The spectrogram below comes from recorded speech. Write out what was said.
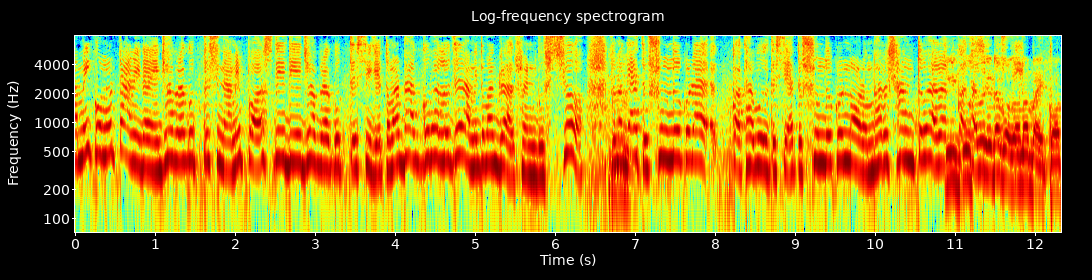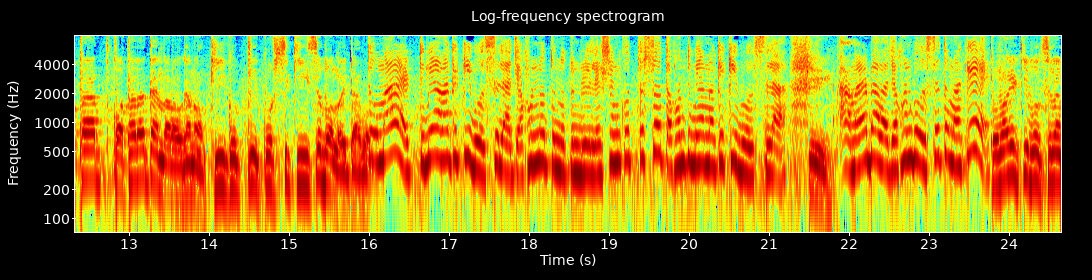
আমি কোনো টানি টানি ঝগড়া করতেছি না। আমি পস দিয়ে দিয়ে ঝগড়া করতেছি যে তোমার ভাগ্য ভালো যে আমি তোমার গার্লফ্রেন্ড বুঝছ? তোমাকে এত সুন্দর করে কথা বলতেছি এত সুন্দর করে নরম ভাবে শান্ত ভাবে আমি কথা করছে এটা বলো না ভাই? কথা কথাটা তেন দাঁড়াও কেন? কি করতে করছে কি সে বলো এটা বলো। তোমার তুমি আমাকে কি বলছিলা? যখন নতুন নতুন রিলেশন করতেছো তখন তুমি আমাকে কি বলছিলা? আমার বাবা যখন বলছে তোমাকে তোমাকে কি বলছিলাম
